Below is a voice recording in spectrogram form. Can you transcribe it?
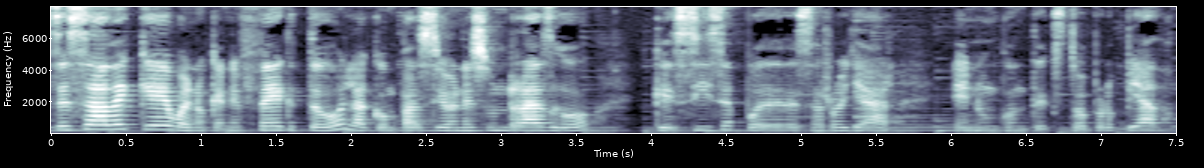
Se sabe que, bueno, que en efecto la compasión es un rasgo que sí se puede desarrollar en un contexto apropiado.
